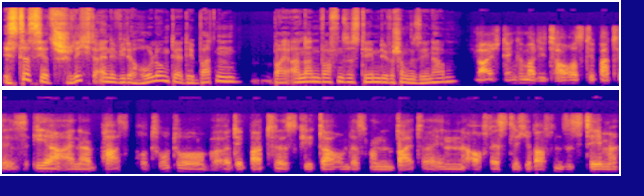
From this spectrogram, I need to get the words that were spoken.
Ist das jetzt schlicht eine Wiederholung der Debatten bei anderen Waffensystemen, die wir schon gesehen haben? Ja, ich denke mal, die Taurus-Debatte ist eher eine Pass pro Toto-Debatte. Es geht darum, dass man weiterhin auch westliche Waffensysteme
